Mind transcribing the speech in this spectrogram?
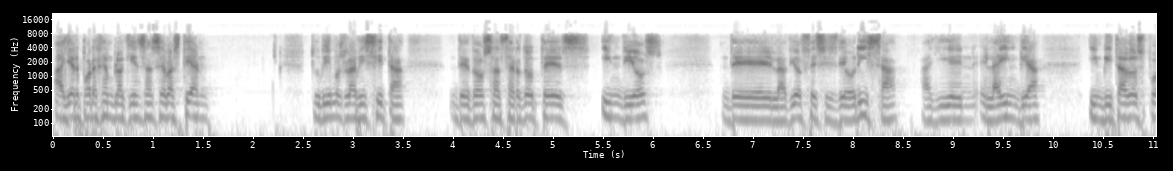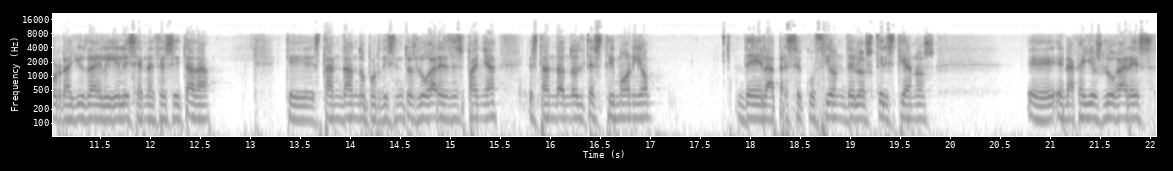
Ayer, por ejemplo, aquí en San Sebastián tuvimos la visita de dos sacerdotes indios de la diócesis de Orisa, allí en, la India, invitados por la ayuda de la Iglesia necesitada, que están dando por distintos lugares de España, están dando el testimonio de la persecución de los cristianos eh, en aquellos lugares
